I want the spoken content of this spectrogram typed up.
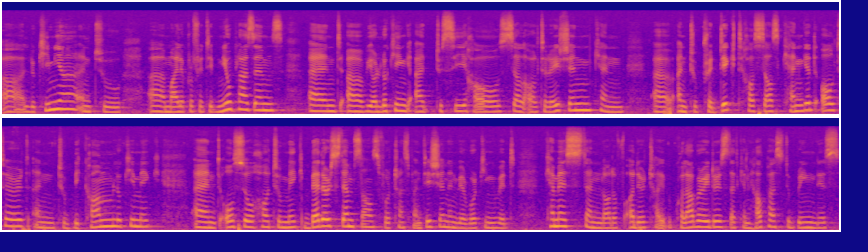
uh, leukemia and to uh, myeloproliferative neoplasms. And uh, we are looking at to see how cell alteration can uh, and to predict how cells can get altered and to become leukemic and also how to make better stem cells for transplantation. And we are working with chemists and a lot of other collaborators that can help us to bring this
